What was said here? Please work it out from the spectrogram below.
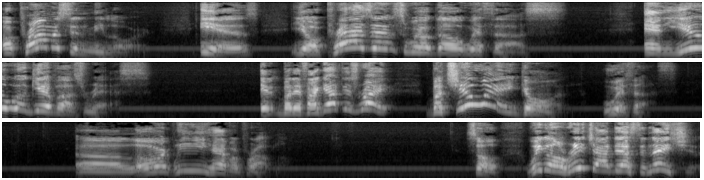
or promising me, Lord, is your presence will go with us and you will give us rest. It, but if I got this right, but you ain't going with us. Uh, Lord, we have a problem. So we're going to reach our destination,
